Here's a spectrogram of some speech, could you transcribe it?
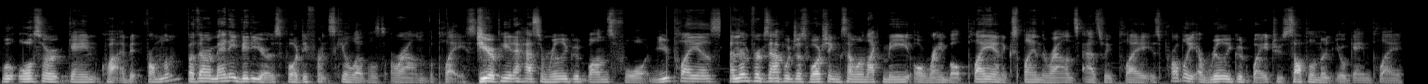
will also gain quite a bit from them. But there are many videos for different skill levels around the place. GeoPeter has some really good ones for new players. And then for example, just watching someone like me or Rainbolt play and explain the rounds as we play is probably a really good way to supplement your gameplay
